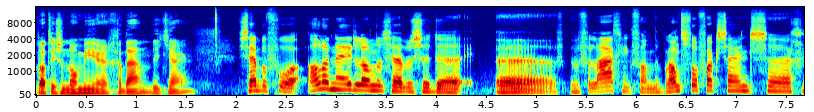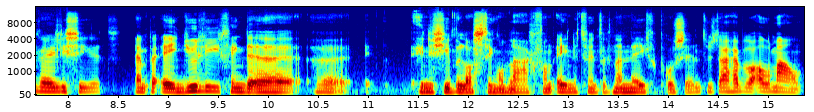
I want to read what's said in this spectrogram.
wat is er nog meer gedaan dit jaar? Ze hebben voor alle Nederlanders hebben ze de uh, een verlaging van de brandstofvaccins uh, gerealiseerd. En per 1 juli ging de energiebelasting omlaag van 21 naar 9 procent. Dus daar hebben we allemaal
